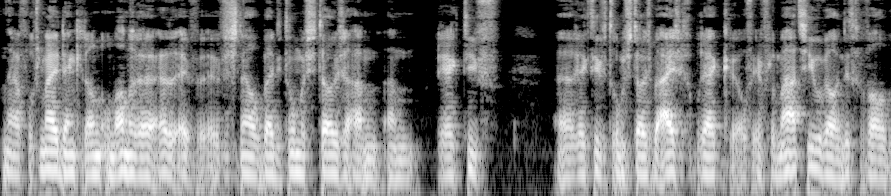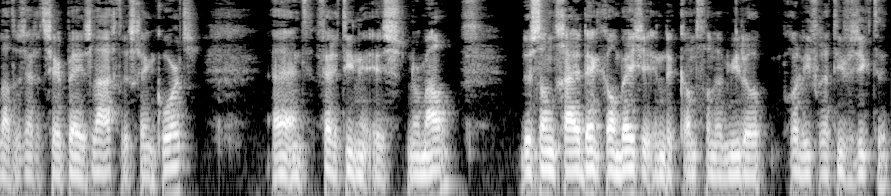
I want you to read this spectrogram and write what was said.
Nou, volgens mij denk je dan onder andere, even, even snel bij die trombocytose aan, aan reactief reactieve trombocytose bij ijzergebrek of inflammatie. Hoewel in dit geval, laten we zeggen, het CRP is laag, er is geen koorts. Uh, en ferritine is normaal. Dus dan ga je denk ik al een beetje in de kant van de myeloproliferatieve ziekte.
